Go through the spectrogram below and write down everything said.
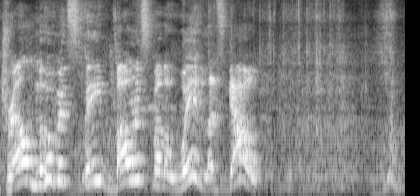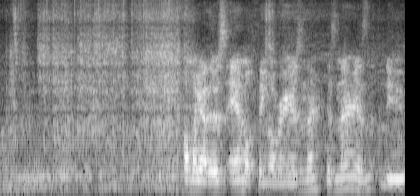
Drell movement speed bonus for the win! Let's go! Oh my god, there's ammo thing over here, isn't there? Isn't there? Isn't there?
